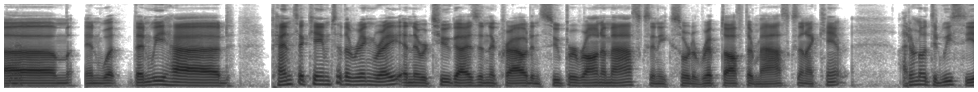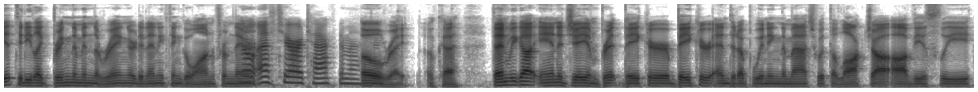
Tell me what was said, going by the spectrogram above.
Um and what then we had Penta came to the ring, right? And there were two guys in the crowd in super Rana masks and he sort of ripped off their masks and I can't I don't know, did we see it? Did he like bring them in the ring or did anything go on from there? No, FTR attacked him. After. Oh, right. Okay. Then we got Anna Jay and Britt Baker. Baker ended up winning the match with the lockjaw, obviously.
